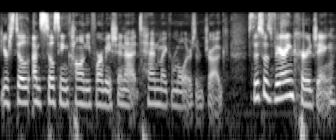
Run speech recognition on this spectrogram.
you're still, I'm still seeing colony formation at 10 micromolars of drug. So this was very encouraging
